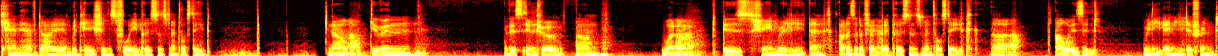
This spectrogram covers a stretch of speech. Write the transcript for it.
can have dire implications for a person's mental state. Now, given this intro, um, what is shame really? And how does it affect a person's mental state? Uh, how is it really any different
